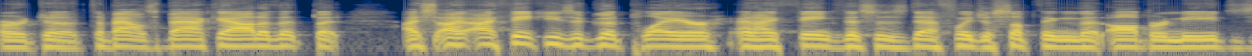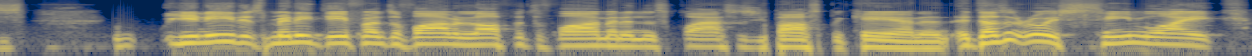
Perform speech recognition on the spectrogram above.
or to, to bounce back out of it. But I, I think he's a good player, and I think this is definitely just something that Auburn needs. You need as many defensive linemen and offensive linemen in this class as you possibly can, and it doesn't really seem like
